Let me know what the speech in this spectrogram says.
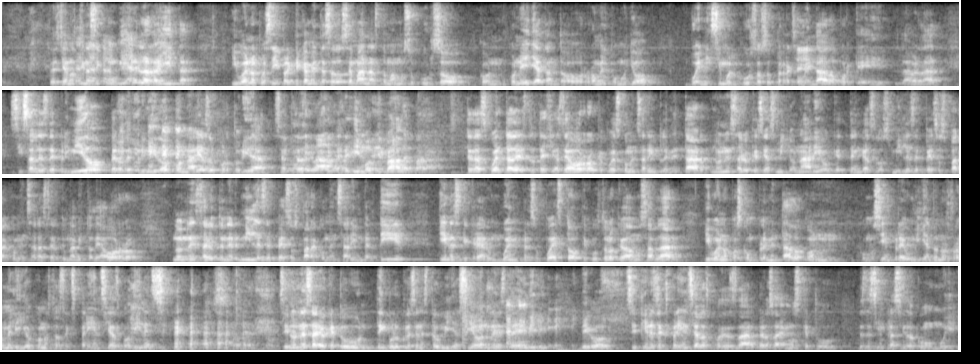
Entonces ya nos tiene así como bien en la rayita. Y bueno, pues sí, prácticamente hace dos semanas tomamos su curso con, con ella, tanto Rommel como yo. Buenísimo el curso, súper recomendado porque la verdad sí sales deprimido, pero deprimido con áreas de oportunidad. O sea, motivado. y motivado. para- Te das cuenta de estrategias de ahorro que puedes comenzar a implementar. No es necesario que seas millonario, que tengas los miles de pesos para comenzar a hacerte un hábito de ahorro. No es necesario tener miles de pesos para comenzar a invertir. Tienes que crear un buen presupuesto, que justo lo que vamos a hablar. Y bueno, pues complementado con, como siempre, humillándonos Rommel y yo con nuestras experiencias godines. Si no es necesario que tú te involucres en esta humillación, este, Emily. Digo, si tienes experiencia las puedes dar, pero sabemos que tú desde siempre has sido como muy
